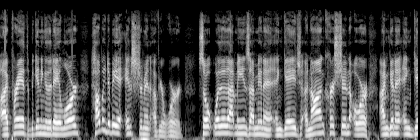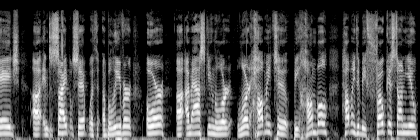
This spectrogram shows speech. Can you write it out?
I pray at the beginning of the day, Lord, help me to be an instrument of your word. So whether that means I'm going to engage a non-Christian or I'm going to engage uh, in discipleship with a believer, or uh, I'm asking the Lord, Lord, help me to be humble, help me to be focused on you,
